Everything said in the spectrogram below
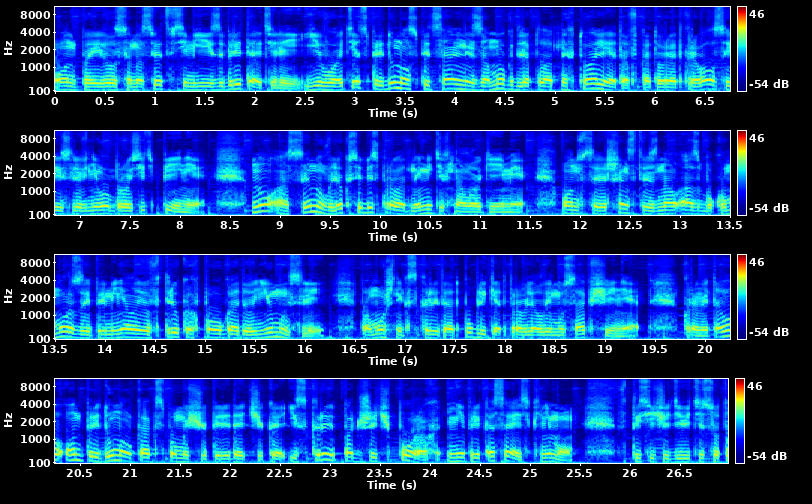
Он появился на свет в семье изобретателей. Его отец придумал специальный специальный замок для платных туалетов, который открывался, если в него бросить пение. Ну, а сын увлекся беспроводными технологиями. Он в совершенстве знал азбуку Морзе и применял ее в трюках по угадыванию мыслей. Помощник скрыто от публики отправлял ему сообщения. Кроме того, он придумал, как с помощью передатчика искры поджечь порох, не прикасаясь к нему. В 1900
